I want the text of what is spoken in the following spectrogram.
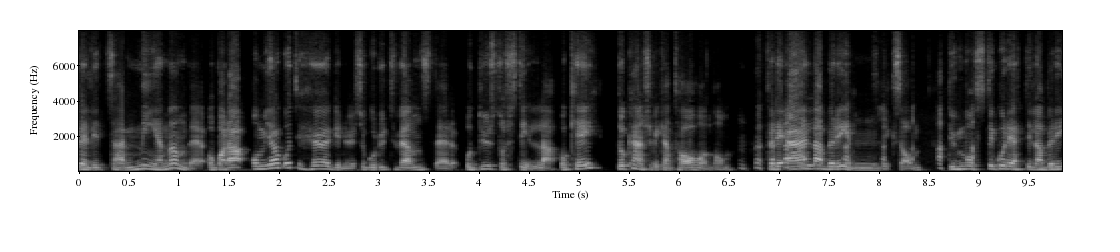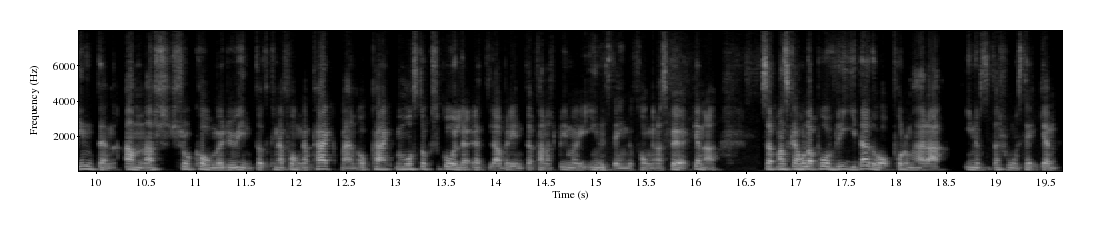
väldigt så här menande och bara om jag går till höger nu så går du till vänster och du står stilla. Okej, då kanske vi kan ta honom. För det är en labyrint Mm. liksom. Du måste gå rätt i labyrinten annars så kommer du inte att kunna fånga Pac-Man och Pac-Man måste också gå rätt i labyrinten för annars blir man ju instängd och fångar spökena. Så att man ska hålla på och vrida då på de här inom citationstecken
